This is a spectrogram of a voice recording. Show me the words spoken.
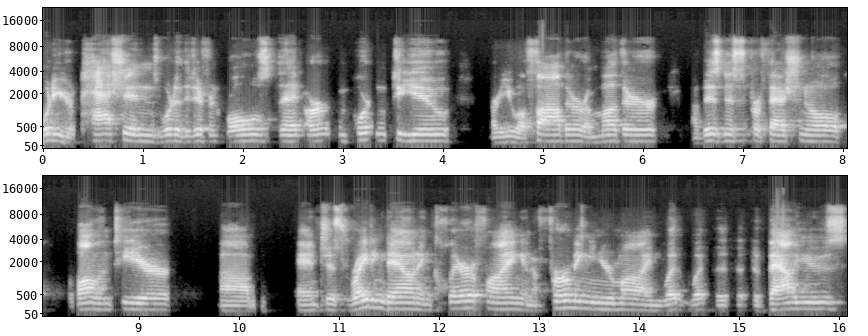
what are your passions? What are the different roles that are important to you? Are you a father, a mother, a business professional, volunteer? Um, and just writing down and clarifying and affirming in your mind what what the, the, the values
